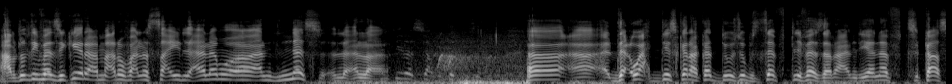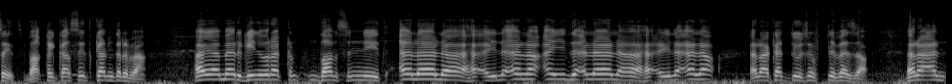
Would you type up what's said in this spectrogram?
عبد اللطيف ازيكي راه معروف على الصعيد العالم وعند الناس. لا لا. آه، آه، واحد الديسك راه كدوزو بزاف في التلفازة. راه عندي أنا في كاسيت. باقي كاسيت كندربها أيا ماركين وراه كنت نظام سنيت. ألا لا إلا ألا ايدا لا لا إلا ألا. راه كدوزو في التلفازة. راه.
